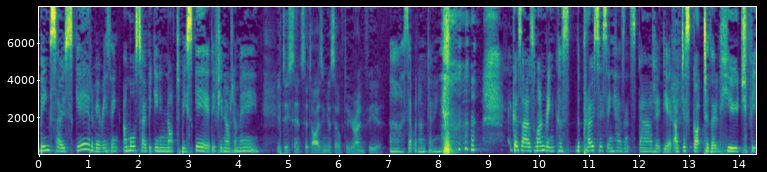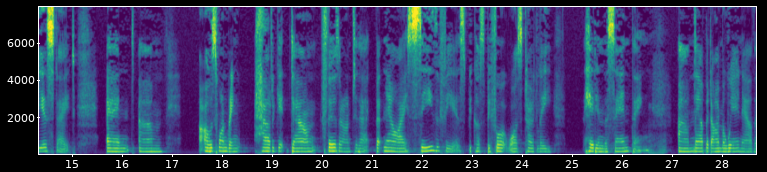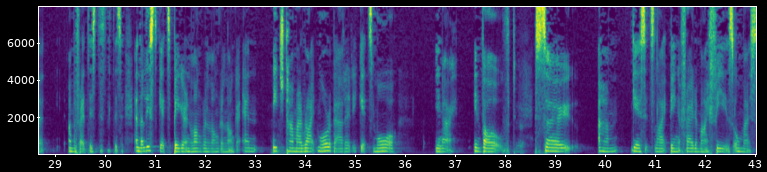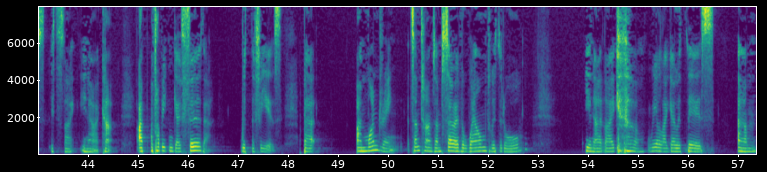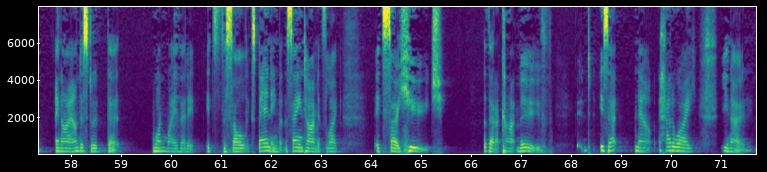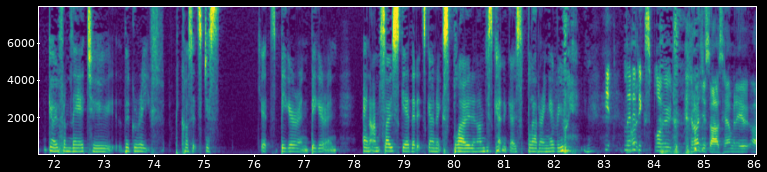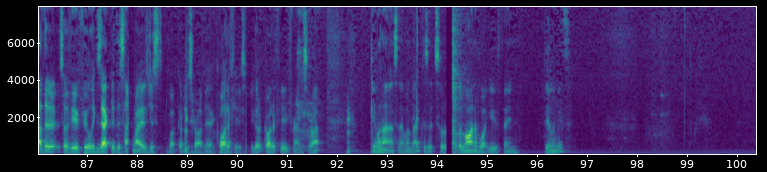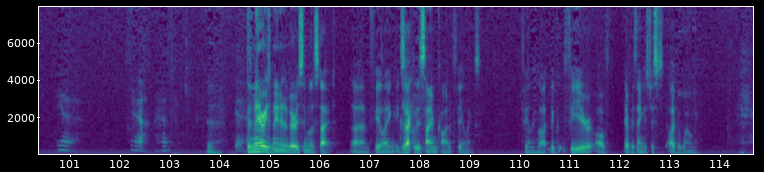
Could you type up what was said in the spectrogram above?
being so scared of everything, I'm also beginning not to be scared, if you know what I mean. You're desensitising yourself to your own fear. Oh, is that what I'm doing? Because I was wondering, because the processing hasn't started yet. I've just got to the huge fear state. And um, I was wondering how to get down further onto that. But now I see the fears, because before it was totally head in the sand thing. Um, now, but I'm aware now that I'm afraid this, this, this. And the list gets bigger and longer and longer and longer. And each time I write more about it, it gets more, you know, involved. Yeah. So, um, yes, it's like being afraid of my fears almost. It's like, you know, I can't, I, I probably can go further with the fears. But I'm wondering, sometimes I'm so overwhelmed with it all, you know, like, oh, where will I go with this? Um, and I understood that one way that it, it's the soul expanding, but at the same time, it's like, it's so huge that I can't move. Is that now, how do I, you know, go from there to the grief? Because it's just, gets bigger and bigger and, and I'm so scared that it's going to explode and I'm just going to go splattering everywhere, you know. Yeah, let I- it explode. Can I just ask how many other sort of you feel exactly the same way as just what got described? Yeah, quite a few. So you've got quite a few friends, right? Do you want to answer that one, babe? Because it's sort of the line of what you've been dealing with. Yeah. Yeah, I have. Yeah. Yeah. Because Mary's been in a very similar state, um, feeling exactly the same kind of feelings. Feeling like the fear of everything is just overwhelming.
